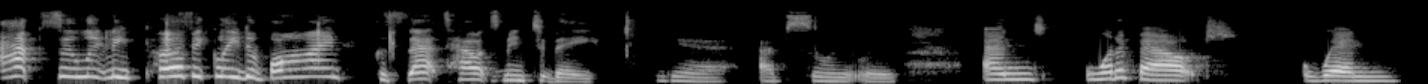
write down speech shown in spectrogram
absolutely perfectly divine because that's how it's meant to be Yeah, absolutely. And what about when,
